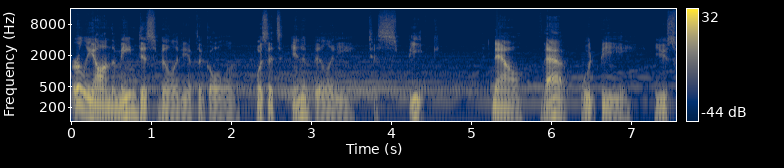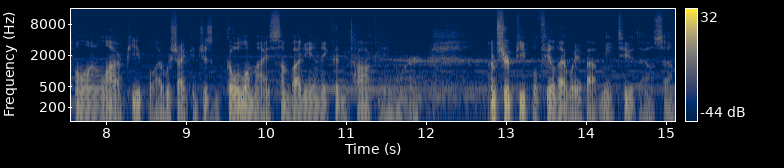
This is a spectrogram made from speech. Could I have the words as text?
Early on, the main disability of the golem was its inability to speak. Now, that would be useful on a lot of people. I wish I could just golemize somebody and they couldn't talk anymore. I'm sure people feel that way about me too, though. So,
